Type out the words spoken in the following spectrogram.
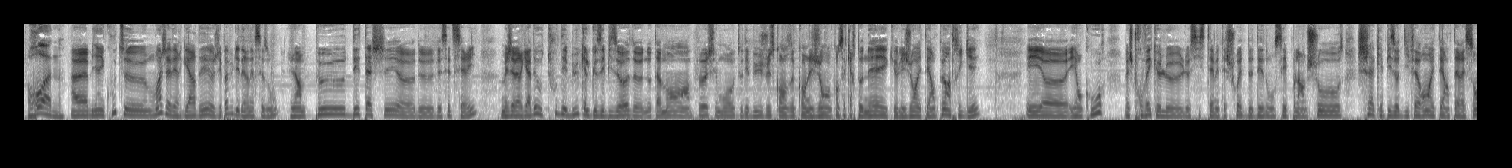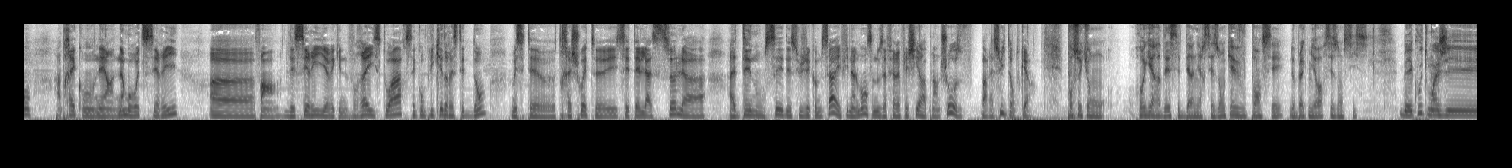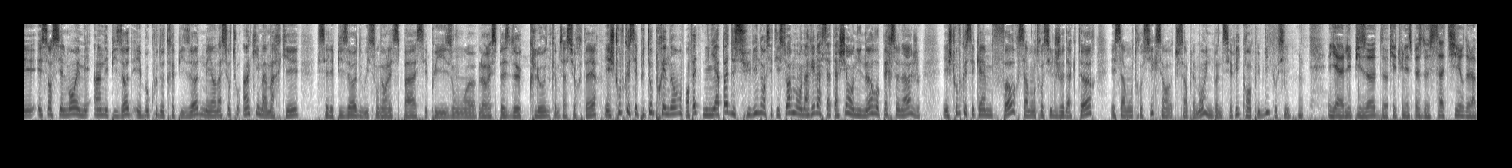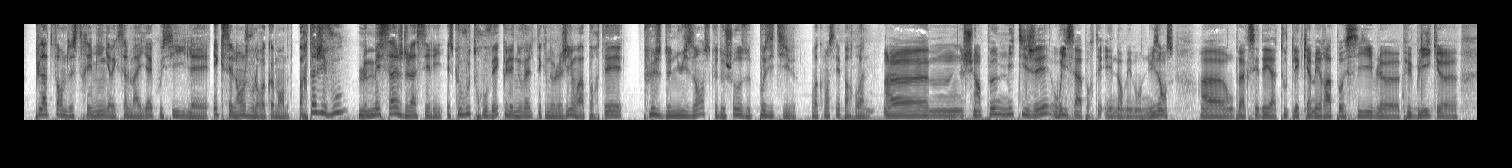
Rohan. Euh, bien écoute, euh, moi j'avais regardé, euh, j'ai pas vu les dernières saisons, j'ai un peu détaché euh, de, de cette série, mais j'avais regardé au tout début quelques épisodes, euh, notamment un peu chez moi au tout début, juste quand, quand les gens, quand ça cartonnait et que les gens étaient un peu intrigués. Et, euh, et en cours, mais je trouvais que le, le système était chouette de dénoncer plein de choses. Chaque épisode différent était intéressant. Après, quand on est un amoureux de série, euh, enfin des séries avec une vraie histoire, c'est compliqué de rester dedans, mais c'était euh, très chouette et c'était la seule à, à dénoncer des sujets comme ça et finalement ça nous a fait réfléchir à plein de choses par la suite en tout cas. Pour ceux qui ont regardé cette dernière saison, qu'avez-vous pensé de Black Mirror saison 6 Ben écoute, moi j'ai essentiellement aimé un épisode et beaucoup d'autres épisodes, mais il y en a surtout un qui m'a marqué, c'est l'épisode où ils sont dans l'espace et puis ils ont euh, leur espèce de clone comme ça sur Terre. Et je trouve que c'est plutôt prenant. En fait, il n'y a pas de suivi dans cette histoire, mais on arrive à s'attacher en une heure au personnage. Et je trouve que c'est quand même fort, ça montre aussi le jeu d'acteur, et ça montre aussi que c'est tout simplement une bonne série grand public aussi. Il y a l'épisode qui est une espèce de satire de la plateforme de streaming avec Salma Hayek aussi, il est excellent, je vous le recommande. Partagez-vous le message de la série. Est-ce que vous trouvez que les nouvelles technologies ont apporté plus de nuisances que de choses positives? On va commencer par Juan. Euh, je suis un peu mitigé. Oui, ça a apporté énormément de nuisances. Euh, on peut accéder à toutes les caméras possibles, euh, publiques.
